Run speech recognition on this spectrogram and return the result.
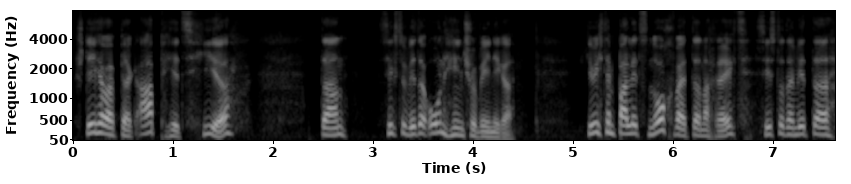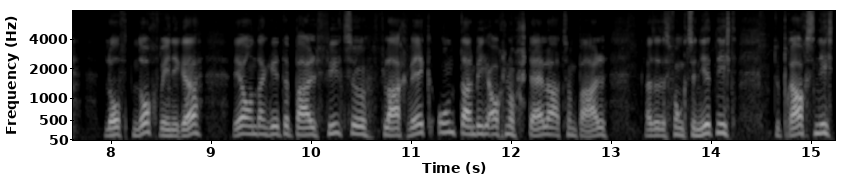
Stehe ich aber bergab jetzt hier, dann siehst du, wird er ohnehin schon weniger. Gebe ich den Ball jetzt noch weiter nach rechts, siehst du, dann wird der Loft noch weniger. Ja, und dann geht der Ball viel zu flach weg und dann bin ich auch noch steiler zum Ball. Also das funktioniert nicht. Du brauchst nicht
